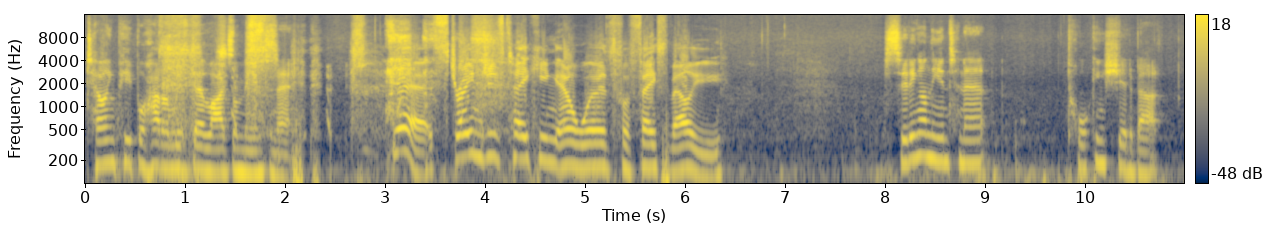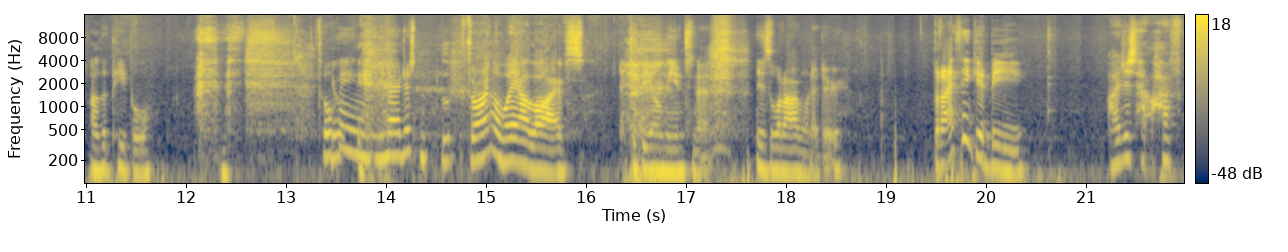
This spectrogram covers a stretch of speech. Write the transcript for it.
Telling people how to live their lives on the internet. Yeah, strangers taking our words for face value. Sitting on the internet, talking shit about other people. Talking, you know, just throwing away our lives to be on the internet is what I want to do. But I think it'd be. I just ha- have.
